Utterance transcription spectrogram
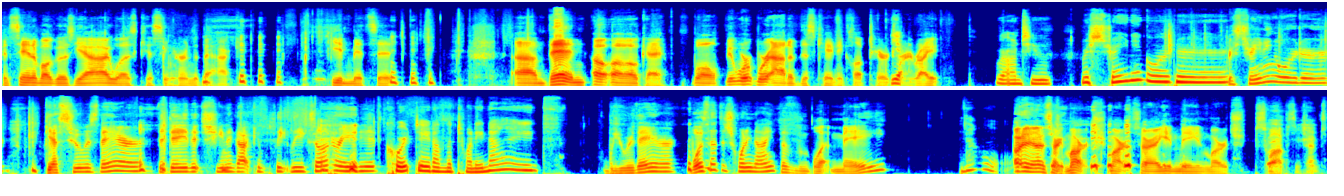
And Sandoval goes, "Yeah, I was kissing her in the back." he admits it. Um, then, oh, oh, okay. Well, we're we're out of this Canyon Club territory, right? We're on to restraining order. Restraining order. Guess who was there the day that Scheana got completely exonerated? Court date on the 29th. We were there. Was that the 29th of what May? No. Oh, no, I'm sorry, March. March. Sorry, I get May and March swapped sometimes.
